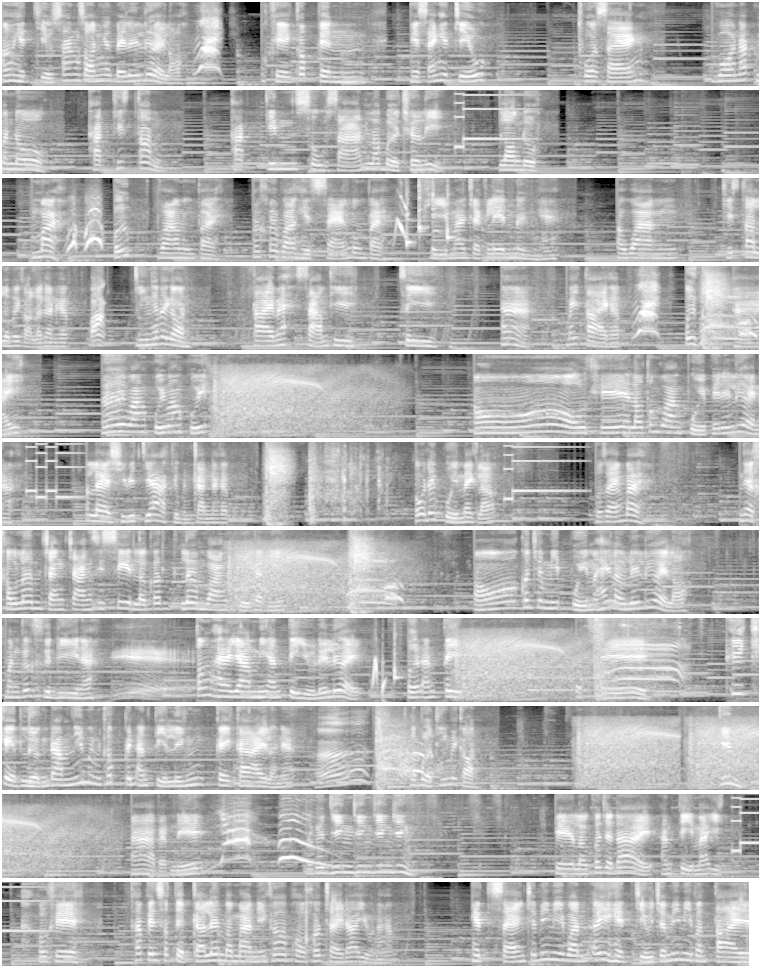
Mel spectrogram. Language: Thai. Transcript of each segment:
เอาเห็ดจิ๋วสร้างซ้อนกันไปเรื่อยๆหรอ โอเคก็เป็นเห็ดแสงเห็ดจิ๋วถั่วแสง วอลนัทมโน ผักคิสตัลผักกินสุสารระเบิดเชอร์รี่ ลองดู มา ปึ๊บ วางลงไป ค่อยๆวางเห็ดแสงลงไป ผีมาจากเลนหนึ่งฮะเอาวางคริสตัลลงไปก่อนแล้วกันครับยิงเข้าไปก่อน ตายไหมสามทีสี่ห้าไม่ตายครับปึ๊บหายเฮ้ยวางปุ๋ยวางปุ๋ยอ๋อโอเค เราต้องวางปุ๋ยไปเรื่อยๆนะแลชีวิตยากอยู่เหมือนกันนะครับโอ้ได้ปุ๋ยมาอีกแล้วตัวแสงไป เนี่ยเขาเริ่มจางๆซีดๆแล้วก็เริ่มวางปุ๋ยแบบนี้ อ๋อ ก็จะมีปุ๋ยมาให้เราเรื่อยๆเหรอ มันก็คือดีนะ ต้องพยายามมีอันติอยู่เรื่อยๆ เปิดอันติ โอเคไอ้เขตเหลืองดำนี่มันก็เป็นอันติลิงก์ไกลๆเหรอเนี่ยระเบิดทิ้งไปก่อน กิน อ่าแบบนี้ แล้วก็ยิงยิงยิงยิง เคเราก็จะได้อันติมาอีก โอเค ถ้าเป็นสเต็ปการเล่นประมาณนี้ก็พอเข้าใจได้อยู่นะครับ เห็ดแสงจะไม่มีวันเอ้ยเห็ดจิ๋วจะไม่มีวันตาย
